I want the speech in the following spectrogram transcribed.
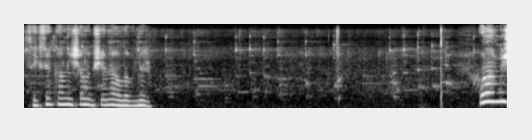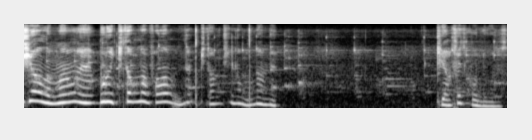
Seksen kaldı inşallah bir şeyler alabilirim. Ulan bir şey aldım lan o ne? Burada kitaplar falan ne? Kitap değil lan bunlar ne? kıyafet koydum orası.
